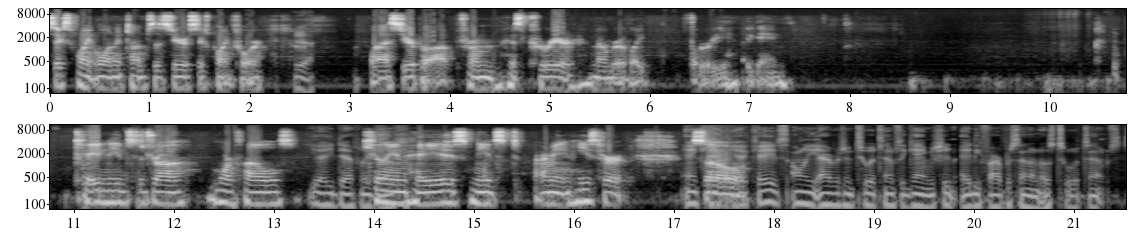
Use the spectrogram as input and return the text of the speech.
6.1 attempts this year, 6.4 Yeah, last year, but up from his career number of like three a game. Cade needs to draw more fouls. yeah, he definitely. Killian does. Hayes needs. To, I mean, he's hurt. and so- Cade, yeah, Cade's only averaging two attempts a game. He's shooting eighty five percent of those two attempts.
